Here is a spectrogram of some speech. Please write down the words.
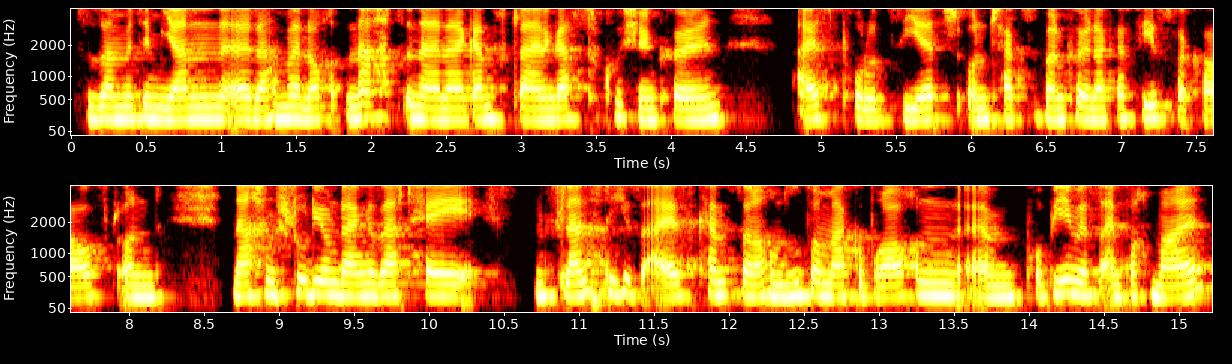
zusammen mit dem Jan. Äh, da haben wir noch nachts in einer ganz kleinen Gastroküche in Köln Eis produziert und tagsüber in Kölner Cafés verkauft und nach dem Studium dann gesagt, hey, ein pflanzliches Eis kannst du noch im Supermarkt gebrauchen, ähm, probieren wir es einfach mal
